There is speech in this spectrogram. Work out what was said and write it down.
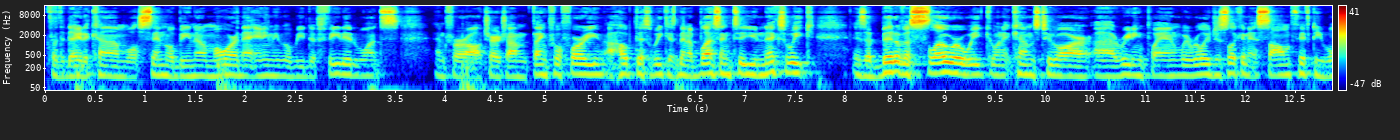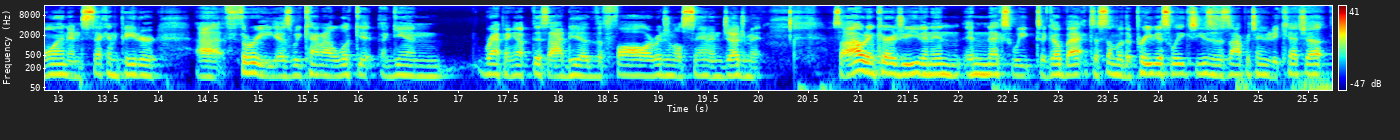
for the day to come. Well, sin will be no more, and that enemy will be defeated once and for all. Church, I'm thankful for you. I hope this week has been a blessing to you. Next week is a bit of a slower week when it comes to our uh, reading plan. We're really just looking at Psalm 51 and 2 Peter uh, 3 as we kind of look at, again, wrapping up this idea of the fall, original sin, and judgment. So I would encourage you, even in, in next week, to go back to some of the previous weeks, use it as an opportunity to catch up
